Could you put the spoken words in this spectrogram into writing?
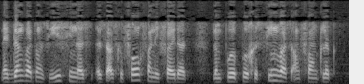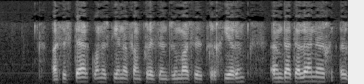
En ek dink wat ons hier sien is is as gevolg van die feit dat Limpopo gesien was aanvanklik as 'n sterk ondersteuner van president Zuma se regering, ehm um, dat hulle 'n eh,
